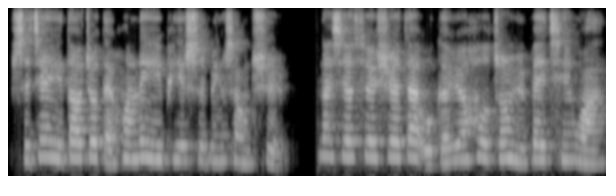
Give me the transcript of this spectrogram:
时间一到就得换另一批士兵上去。那些碎屑在五个月后终于被清完，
